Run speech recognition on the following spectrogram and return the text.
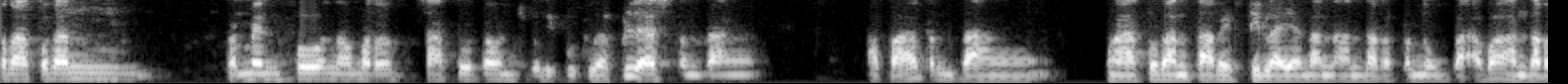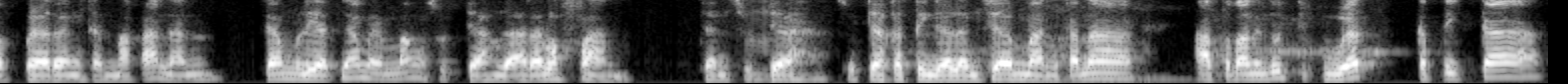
peraturan Kemenko nomor 1 tahun 2012 tentang apa tentang pengaturan tarif di layanan antar penumpang apa antar barang dan makanan saya melihatnya memang sudah nggak relevan dan sudah hmm. sudah ketinggalan zaman karena aturan itu dibuat ketika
